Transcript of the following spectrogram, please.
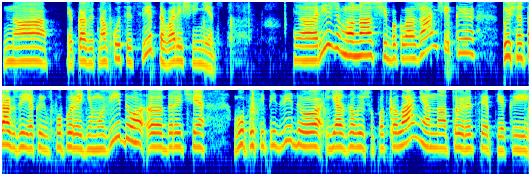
на, як кажуть, на вкус і цвіт товариші нет. Е, Ріжемо наші баклажанчики точно так же, як і в попередньому відео. Е, До речі, в описі під відео я залишу посилання на той рецепт, який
